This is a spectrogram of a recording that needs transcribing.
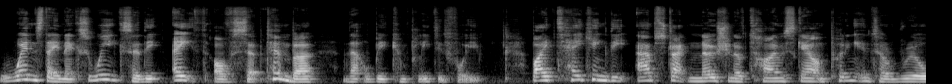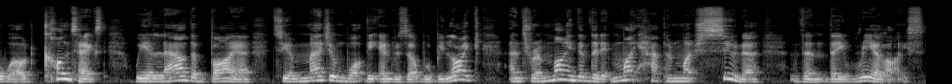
Wednesday next week, so the 8th of September, that will be completed for you. By taking the abstract notion of timescale and putting it into a real world context, we allow the buyer to imagine what the end result will be like and to remind them that it might happen much sooner than they realize.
